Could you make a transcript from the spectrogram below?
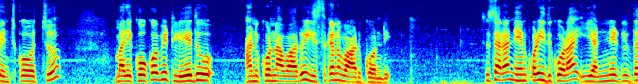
పెంచుకోవచ్చు. మరి కోకోబీట్ లేదు అనుకున్న వారు ఇసుకను వాడుకోండి. చూసారా? నేను కూడా ఇది కూడా ఈ అన్నిటితో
